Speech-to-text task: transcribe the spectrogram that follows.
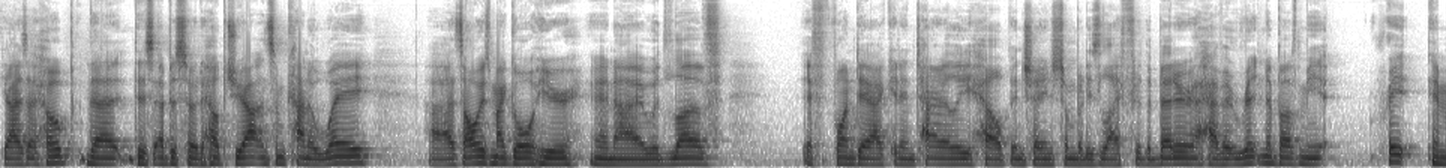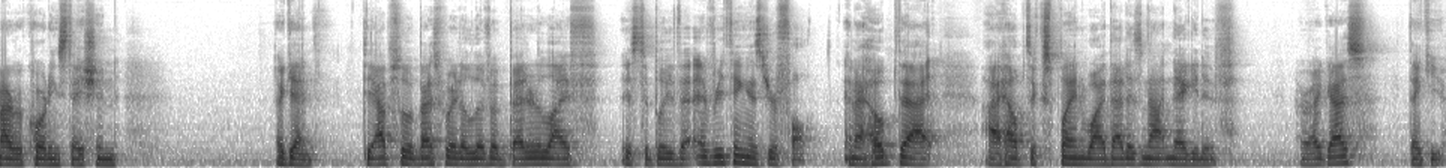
Guys, I hope that this episode helped you out in some kind of way. Uh, it's always my goal here, and I would love if one day I could entirely help and change somebody's life for the better. I have it written above me right in my recording station. Again, the absolute best way to live a better life is to believe that everything is your fault. And I hope that I helped explain why that is not negative. All right, guys? Thank you.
